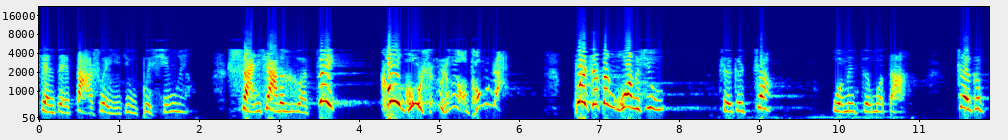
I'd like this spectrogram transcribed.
现在大帅已经不行了，山下的恶贼口口声声要投战，不知邓皇兄这个仗我们怎么打？这个兵？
